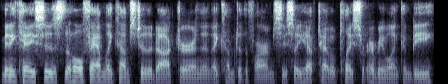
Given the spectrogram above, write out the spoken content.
many cases the whole family comes to the doctor and then they come to the pharmacy, so you have to have a place where everyone can be,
